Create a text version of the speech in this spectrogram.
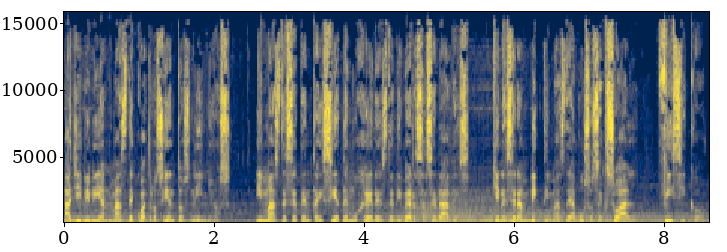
Allí vivían más de 400 niños, y más de 77 mujeres de diversas edades, quienes eran víctimas de abuso sexual, físico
